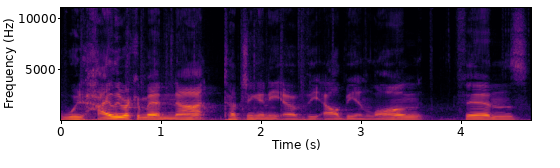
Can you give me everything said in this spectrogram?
Would highly recommend not touching any of the Abecean long fins,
